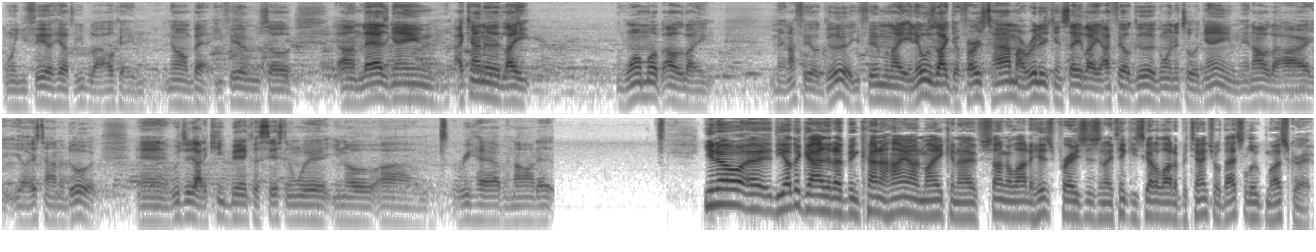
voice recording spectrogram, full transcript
and when you feel healthy, you be like, okay, now I'm back. You feel me? So um, last game, I kind of like warm up. I was like, man, I feel good. You feel me? Like, and it was like the first time I really can say like I felt good going into a game, and I was like, all right, yeah, it's time to do it. And we just got to keep being consistent with you know um, rehab and all that. You know, uh, the other guy that I've been kind of high on, Mike, and I've sung a lot of his praises, and I think he's got a lot of potential. That's Luke Musgrave.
